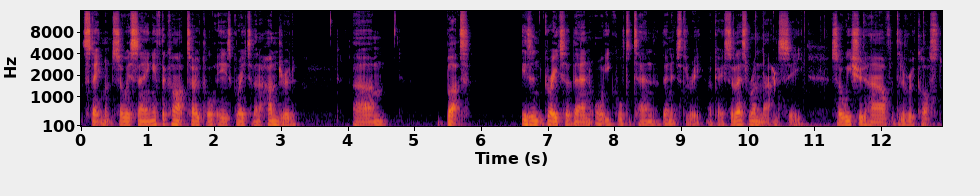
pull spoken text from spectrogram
statement. So we're saying if the cart total is greater than 100, um, but isn't greater than or equal to 10, then it's 3. Okay, so let's run that and see. So we should have delivery cost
